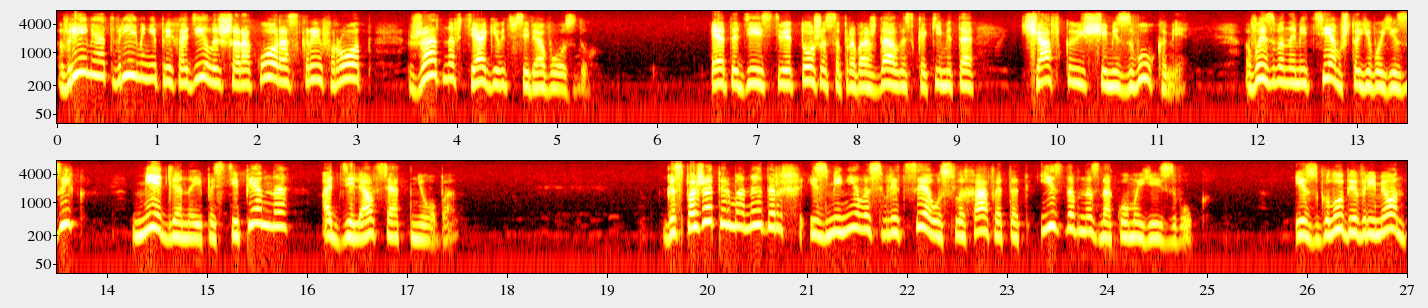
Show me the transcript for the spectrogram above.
время от времени приходилось, широко раскрыв рот, жадно втягивать в себя воздух. Это действие тоже сопровождалось какими-то чавкающими звуками, вызванными тем, что его язык медленно и постепенно отделялся от неба. Госпожа Перманедер изменилась в лице, услыхав этот издавна знакомый ей звук. Из глуби времен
